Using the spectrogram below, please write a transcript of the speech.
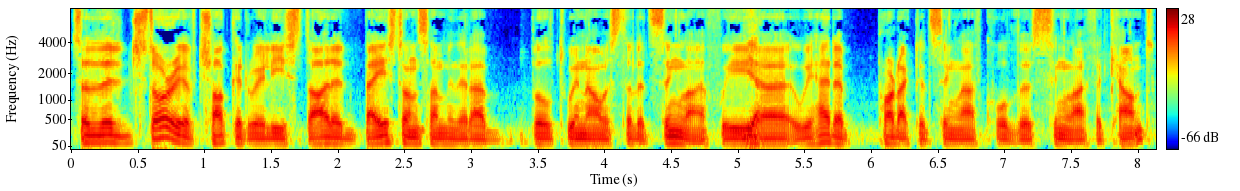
So the story of chocolate really started based on something that I built when I was still at Singlife. We yeah. uh, we had a product at Singlife called the Singlife account.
